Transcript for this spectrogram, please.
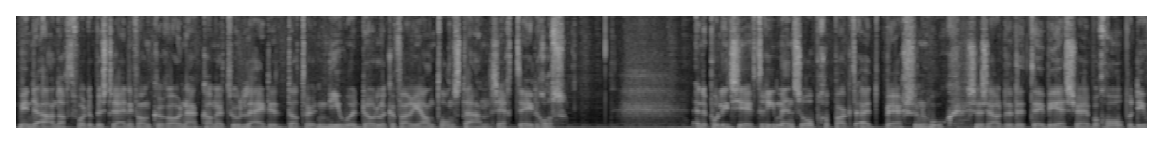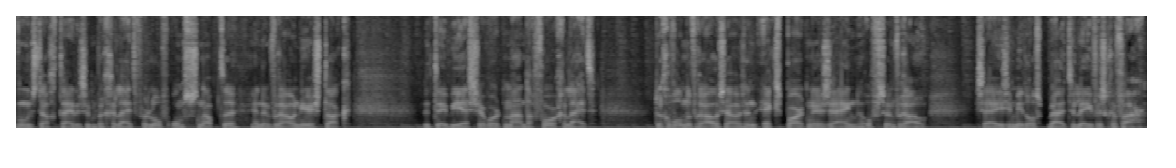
Minder aandacht voor de bestrijding van corona kan ertoe leiden dat er nieuwe dodelijke varianten ontstaan, zegt Tedros. En de politie heeft drie mensen opgepakt uit Bergsenhoek. Ze zouden de TBS'er hebben geholpen die woensdag tijdens een begeleid verlof ontsnapte en een vrouw neerstak. De TBS'er wordt maandag voorgeleid. De gewonde vrouw zou zijn ex-partner zijn of zijn vrouw. Zij is inmiddels buiten levensgevaar.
